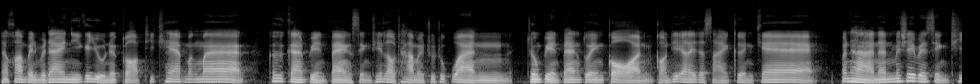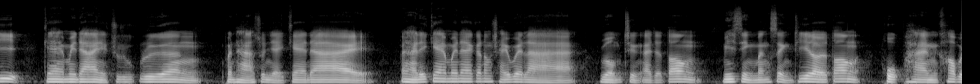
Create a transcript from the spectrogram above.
และความเป็นไปได้นี้ก็อยู่ในกรอบที่แคบมากๆ ก็คือการเปลี่ยนแปลงสิ่งที่เราทำในทุกๆวัน จงเปลี่ยนแปลงตัวเองก่อน ก่อนที่อะไรจะสายเกินแก้ ปัญหานั้นไม่ใช่เป็นสิ่งที่แก้ไม่ได้ในทุกๆเรื่อง ปัญหาส่วนใหญ่แก้ได้ ปัญหาที่แก้ไม่ได้ก็ต้องใช้เวลารวมถึงอาจจะต้องมีสิ่งบางสิ่งที่เราจะต้องผูกพันเข้าไป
